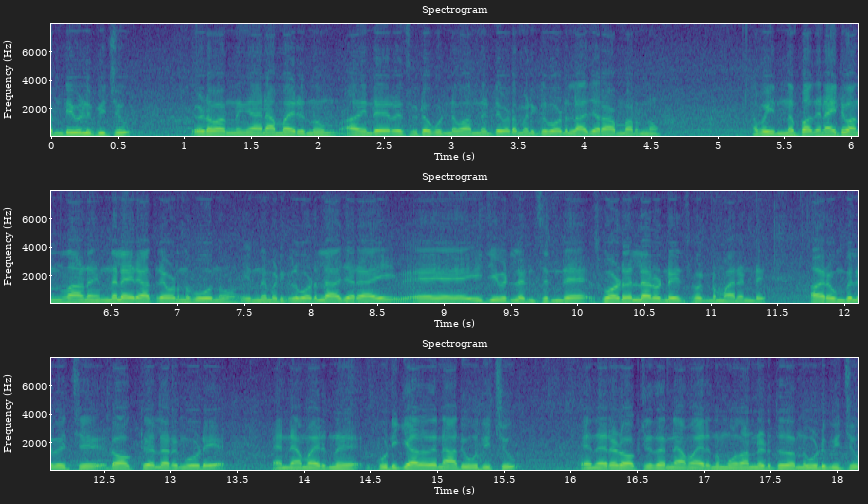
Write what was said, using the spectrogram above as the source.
എം ഡി വിളിപ്പിച്ചു. ഇവിടെ വന്ന് ഞാൻ ആ മരുന്നും അതിന്റെ റെസിപ്റ്റ് കൊണ്ട് വന്നിട്ട് ഇവിടെ മെഡിക്കൽ ബോർഡിൽ ഹാജരാകാൻ പറഞ്ഞു. അപ്പോൾ ഇന്നിപ്പോൾ അതിനായിട്ട് വന്നതാണ്. ഇന്നലെ രാത്രി അവിടെ നിന്ന് പോകുന്നു ഇന്ന് മെഡിക്കൽ ബോർഡിൽ ഹാജരായി. ഈ ജി വിജിലൻസിന്റെ സ്ക്വാഡ് എല്ലാവരും ഉണ്ട് ഇൻസ്പെക്ടർമാരുണ്ട്. അവരുടെ മുമ്പിൽ വെച്ച് ഡോക്ടർ എല്ലാവരും കൂടി എന്നെ മരുന്ന് കുടിക്കാതെ തന്നെ ആദ്യം ഊതിച്ചു. നേരെ ഡോക്ടർ തന്നെ ആ മരുന്ന് മൂന്നെണ്ണം എടുത്ത് തന്ന് കുടിപ്പിച്ചു.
